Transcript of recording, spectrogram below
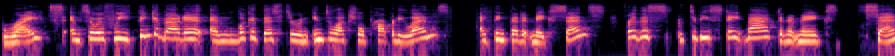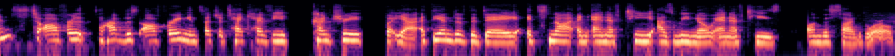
rights. And so if we think about it and look at this through an intellectual property lens, I think that it makes sense for this to be state backed and it makes sense to offer to have this offering in such a tech heavy country. But yeah, at the end of the day, it's not an NFT as we know NFTs on this side of the world.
